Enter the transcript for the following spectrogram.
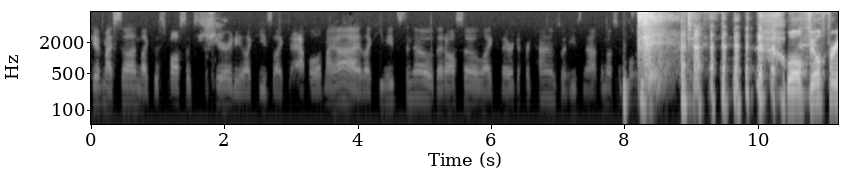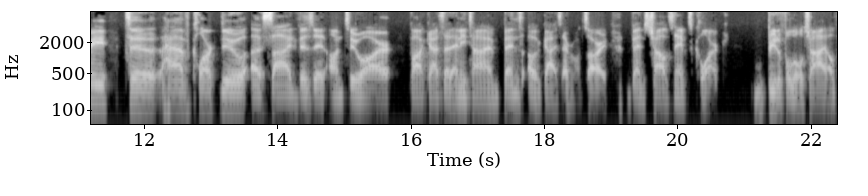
give my son like this false sense of security like he's like the apple of my eye like he needs to know that also like there are different times when he's not the most important well, feel free to have Clark do a side visit onto our podcast at any time. Ben's oh guys, everyone, sorry. Ben's child's name is Clark. Beautiful little child.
